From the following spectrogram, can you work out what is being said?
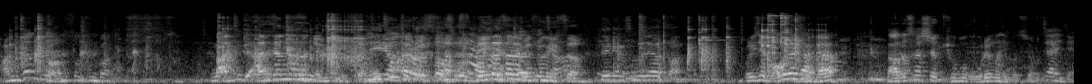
안 잔 줄 알았어 순간 나 진짜 안 잔다는 연기 있어. 되게 있어. 대단 사람 몇명 있어. 태경 설레어서 안 돼. 우리 이제 먹으러 갈까요? 나도 사실 교복 오랜만에 입었어. 자 이제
